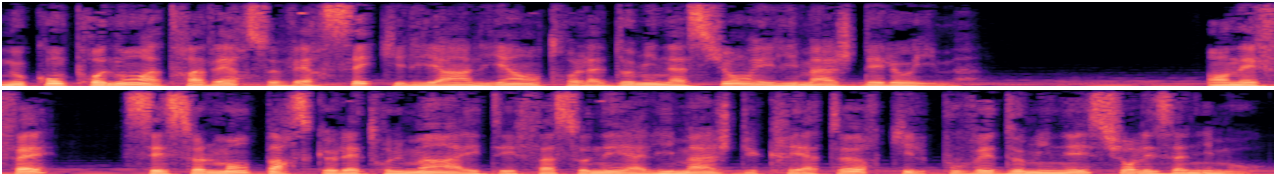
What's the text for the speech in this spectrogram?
nous comprenons à travers ce verset qu'il y a un lien entre la domination et l'image d'Élohim. En effet, c'est seulement parce que l'être humain a été façonné à l'image du Créateur qu'il pouvait dominer sur les animaux.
